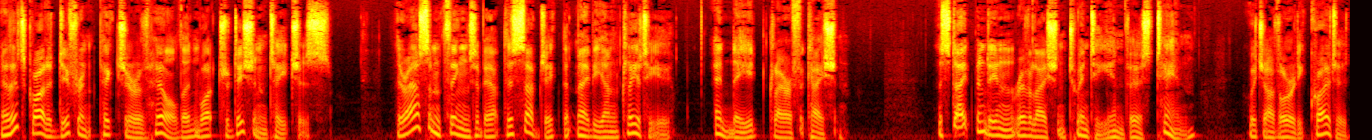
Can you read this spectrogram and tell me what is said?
Now that's quite a different picture of hell than what tradition teaches. There are some things about this subject that may be unclear to you and need clarification. The statement in Revelation 20 in verse 10, which I've already quoted,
